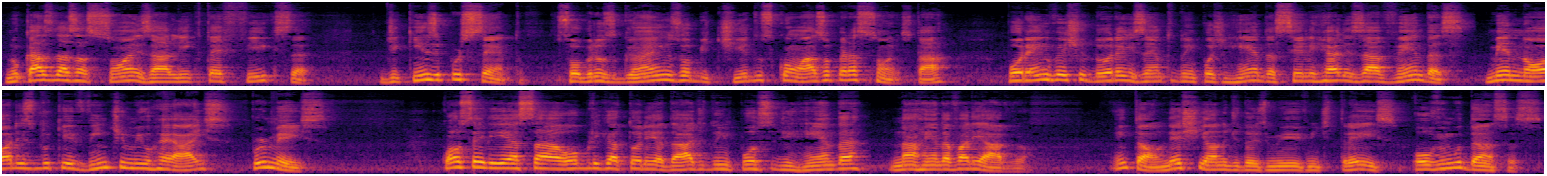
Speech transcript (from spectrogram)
No caso das ações, a alíquota é fixa de 15% sobre os ganhos obtidos com as operações, tá? Porém, o investidor é isento do imposto de renda se ele realizar vendas menores do que 20 mil reais por mês. Qual seria essa obrigatoriedade do imposto de renda na renda variável? Então, neste ano de 2023, houve mudanças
